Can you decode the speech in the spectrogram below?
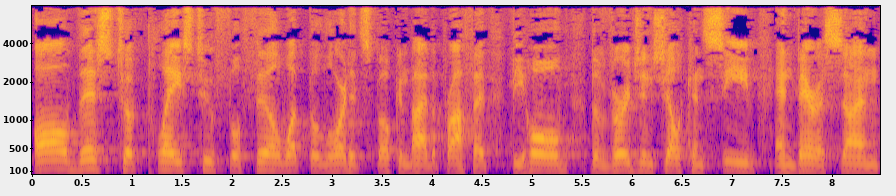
all this took place to fulfill what the Lord had spoken by the prophet. Behold, the virgin shall conceive and bear a son,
